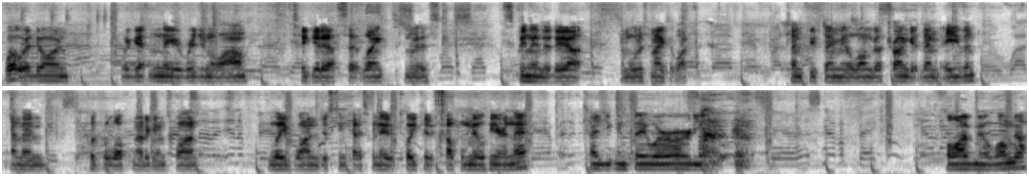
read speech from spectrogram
What we're doing, we're getting the original arm to get our set length and we're just spinning it out and we'll just make it like 10 15 mil longer. Try and get them even and then put the lock nut against one. Leave one just in case we need to tweak it a couple mil here and there. As you can see we're already 5 mil longer.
